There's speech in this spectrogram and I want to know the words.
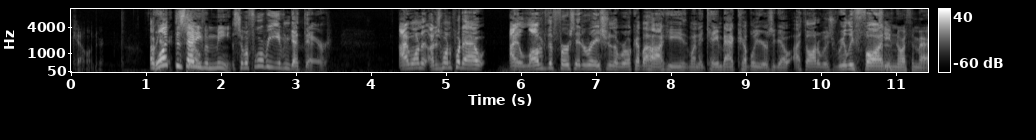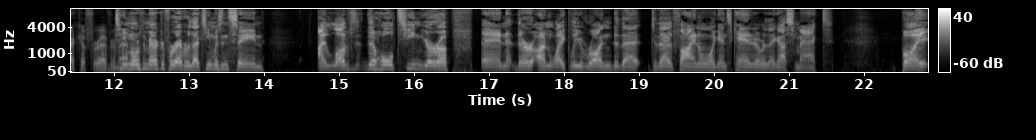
calendar. Okay, what does that even mean? So before we even get there, I want to. I just want to put out. I loved the first iteration of the World Cup of Hockey when it came back a couple years ago. I thought it was really fun. Team North America forever, Team man. North America forever. That team was insane. I loved the whole Team Europe and their unlikely run to that to that final against Canada where they got smacked. But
